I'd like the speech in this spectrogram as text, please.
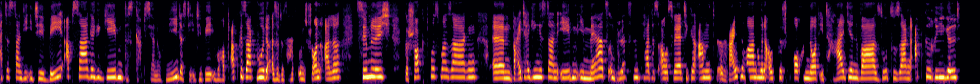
hat es dann die ITB-Absage gegeben. Das gab es ja noch nie, dass die ITB überhaupt abgesagt wurde. Also das hat uns schon alle ziemlich geschockt, muss man sagen. Ähm, weiter ging es dann eben im März und plötzlich hat das Auswärtige Amt Reisewarnungen ausgesprochen. Norditalien war sozusagen abgeriegelt.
